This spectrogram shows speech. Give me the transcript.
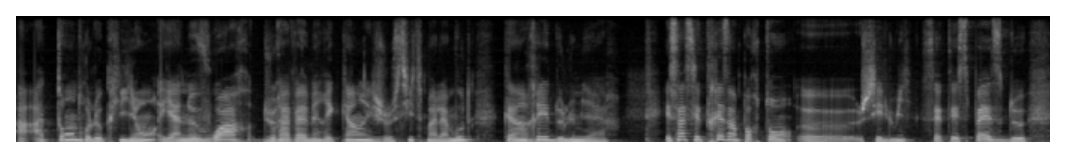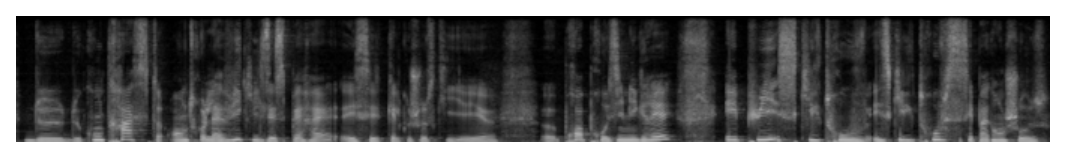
à attendre le client et à ne voir du rêve américain, et je cite Malamoud, qu'un ray de lumière. Et ça, c'est très important euh, chez lui, cette espèce de, de, contraste entre la vie qu'ils espéraient, et c'est quelque chose qui est euh, propre aux immigrés, et puis ce qu'ils trouvent. Et ce qu'ils trouvent, c'est pas grand-chose.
